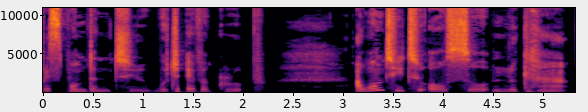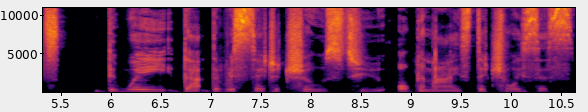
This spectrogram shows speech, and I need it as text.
respondent to whichever group. I want you to also look at the way that the researcher chose to organize the choices.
